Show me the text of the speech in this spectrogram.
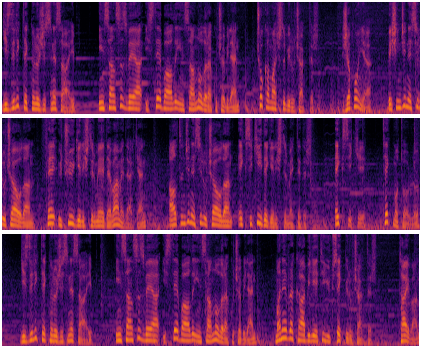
gizlilik teknolojisine sahip, insansız veya isteğe bağlı insanlı olarak uçabilen çok amaçlı bir uçaktır. Japonya, 5. nesil uçağı olan F-3'ü geliştirmeye devam ederken, 6. nesil uçağı olan X-2'yi de geliştirmektedir. X-2, tek motorlu, gizlilik teknolojisine sahip, insansız veya isteğe bağlı insanlı olarak uçabilen, manevra kabiliyeti yüksek bir uçaktır. Tayvan,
